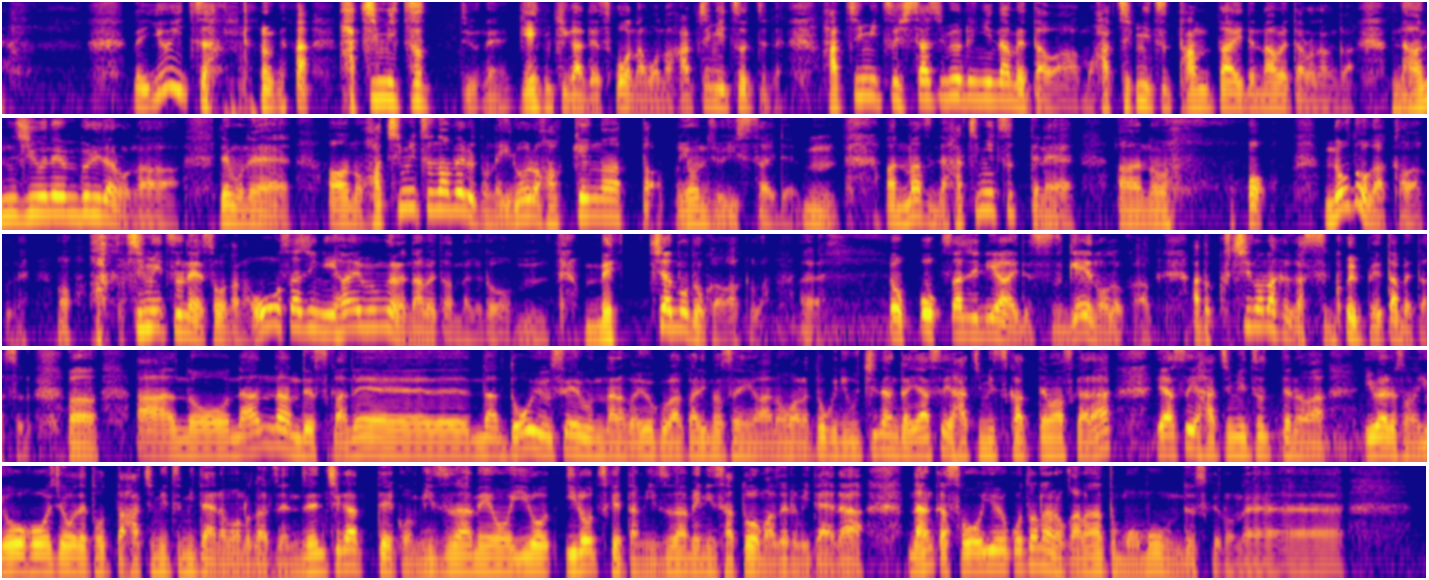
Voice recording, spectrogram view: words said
で、唯一あったのが、蜂蜜ってっていうね、元気が出そうなもの、蜂蜜ってね、蜂蜜久しぶりに舐めたわ。もう蜂蜜単体で舐めたらなんか、何十年ぶりだろうな。でもね、あの、蜂蜜舐めるとね、いろいろ発見があった。41歳で。うん。あの、まずね、蜂蜜ってね、あの、喉が渇くね。蜂蜜ね、そうだな。大さじ2杯分ぐらい舐めたんだけど、うん。めっちゃ喉渇くわ。ええ大さじ2杯ですげえ喉乾く。あと、口の中がすごいベタベタする。ああの、何なんですかね。な、どういう成分なのかよくわかりませんよ。あの、ほら、特にうちなんか安い蜂蜜買ってますから、安い蜂蜜ってのは、いわゆるその養蜂場で取った蜂蜜みたいなものとは全然違って、こう、水飴を色、色つけた水飴に砂糖を混ぜるみたいな、なんかそういうことなのかなとも思うんですけどね。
